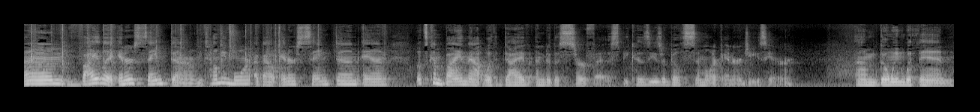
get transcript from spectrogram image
Um, Violet, Inner Sanctum. Tell me more about Inner Sanctum and let's combine that with Dive Under the Surface because these are both similar energies here. Um, going within,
